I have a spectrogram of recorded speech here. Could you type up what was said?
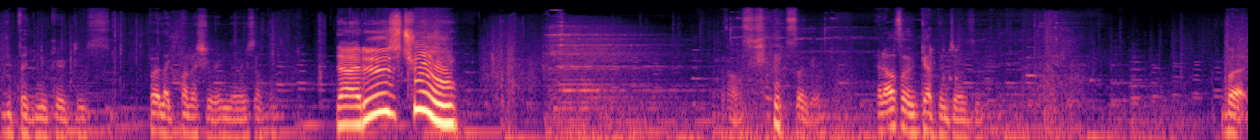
You can pick new characters. Put like Punisher in there or something. That is true. Oh, so good. And also Captain Jonesy. But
